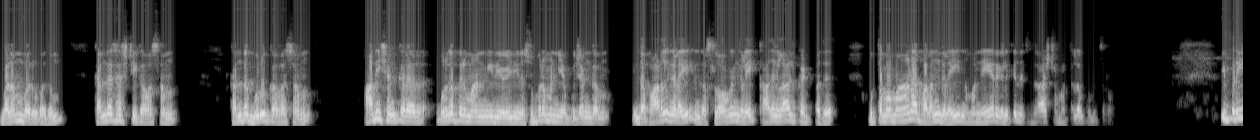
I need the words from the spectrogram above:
வலம் வருவதும் கந்த சஷ்டி கவசம் கந்த குரு கவசம் ஆதிசங்கரர் முருகப்பெருமான் மீது எழுதின சுப்பிரமணிய புஜங்கம் இந்த பாடல்களை இந்த ஸ்லோகங்களை காதுகளால் கேட்பது உத்தமமான பலன்களை நம்ம நேயர்களுக்கு இந்த சந்திராஷ்டமத்துல கொடுத்துரும். இப்படி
